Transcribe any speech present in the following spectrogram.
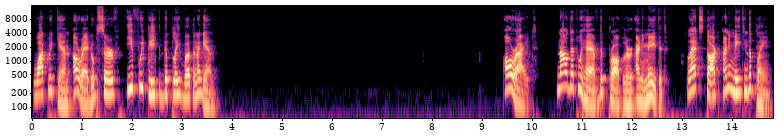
What we can already observe if we click the play button again. Alright, now that we have the propeller animated, let's start animating the plane.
